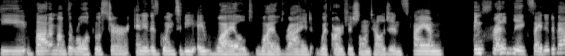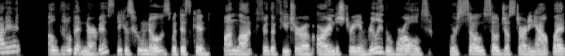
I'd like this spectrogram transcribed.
the bottom of the roller coaster, and it is going to be a wild, wild ride with artificial intelligence. I am incredibly excited about it, a little bit nervous because who knows what this could unlock for the future of our industry and really the world. We're so, so just starting out, but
